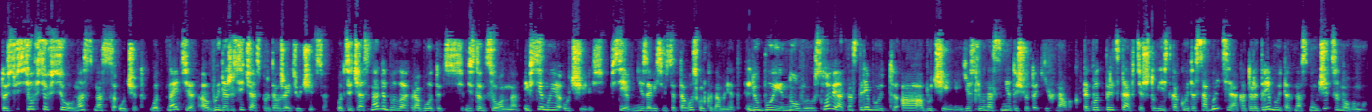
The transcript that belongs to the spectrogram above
То есть все-все-все у нас нас учат. Вот знаете, а вы даже сейчас продолжаете учиться. Вот сейчас надо было работать дистанционно, и все мы учились. Все, вне зависимости от того, сколько нам лет. Любые новые условия от нас требуют а, обучения, если у нас нет еще таких навыков. Так вот, представьте, что есть какое-то событие, события, которые требуют от нас научиться новому,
